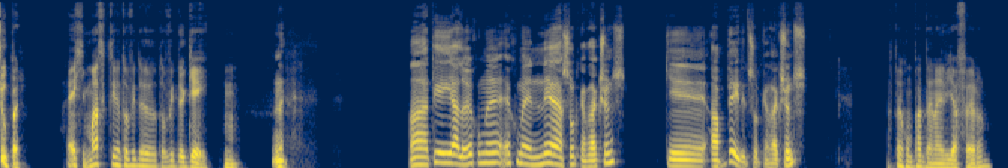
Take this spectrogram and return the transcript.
super. Έχει μάθει τι είναι το βίντεο, το βίντεο gay. Μμ. Α, τι άλλο έχουμε, έχουμε νέα shortcut actions και updated shortcut actions. Αυτά έχουν πάντα ένα ενδιαφέρον.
